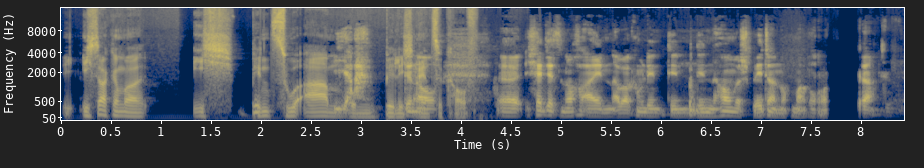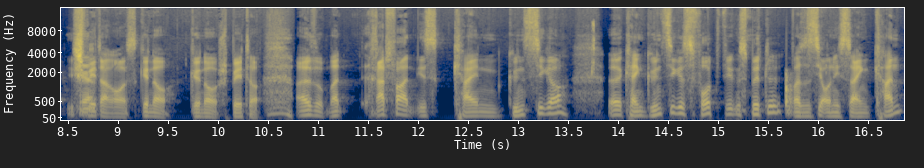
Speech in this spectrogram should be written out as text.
Ich, ich sage immer, ich bin zu arm, um billig genau. einzukaufen. Äh, ich hätte jetzt noch einen, aber komm, den, den, den hauen wir später nochmal raus. Ja. Später ja. raus, genau, genau, später. Also, man, Radfahren ist kein günstiger, äh, kein günstiges Fortbewegungsmittel, was es ja auch nicht sein kann.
